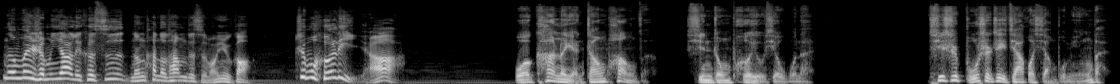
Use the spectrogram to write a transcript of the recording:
那为什么亚历克斯能看到他们的死亡预告？这不合理呀！我看了眼张胖子，心中颇有些无奈。其实不是这家伙想不明白，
